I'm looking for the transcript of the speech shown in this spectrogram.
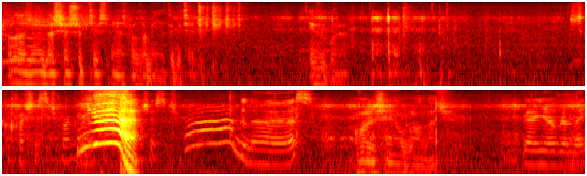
Szkoda, że nie da się szybciej wspinać po tego cię. I w górę. Czy kochasz, jesteś magnes? Nie! Kochasz, jesteś magnes. Wolę się nie oglądać. Ja nie oglądaj.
